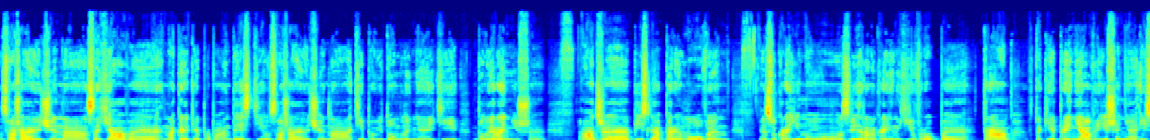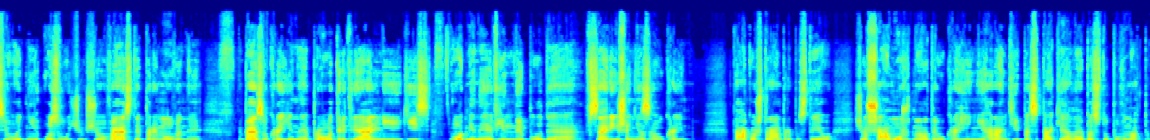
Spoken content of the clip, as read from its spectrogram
зважаючи на заяви, на крики пропагандистів, зважаючи на ті повідомлення, які були раніше. Адже після перемовин з Україною, з лідерами країн Європи, Трамп таки прийняв рішення і сьогодні озвучив, що вести перемовини без України про територіальні якісь обміни він не буде. Все рішення за Україну. Також Трамп припустив, що США можуть надати Україні гарантії безпеки, але без вступу в НАТО.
